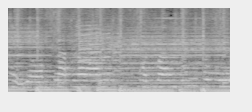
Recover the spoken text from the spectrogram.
ให้ยอมกลับหลังหมดหวังที่ตูมทางมา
